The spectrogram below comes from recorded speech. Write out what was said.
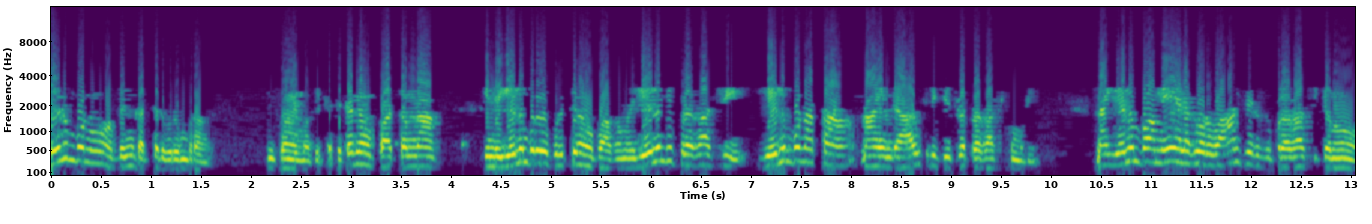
எழும்பணும் அப்படின்னு கத்தர் விரும்புறாங்க. இப்போ நம்ம கிட்டத்தட்ட நம்ம பார்த்தோம்னா இந்த எலும்புறத குறித்து நம்ம பார்க்கணும். எலும்பி பிரகாசி எலும்புனா தான் நான் இந்த ஆழ்த்திரி வீட்டுல பிரகாசிக்க முடியும். நான் எலும்பாமே எனக்கு ஒரு வாஞ்சி இருக்கு பிரகாசிக்கணும்.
